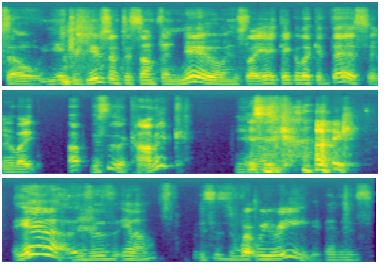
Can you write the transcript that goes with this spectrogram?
So you introduce them to something new, and it's like, hey, take a look at this. And they're like, oh, this is a comic? You this know? is a comic. Yeah, this is, you know, this is what we read. And it's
